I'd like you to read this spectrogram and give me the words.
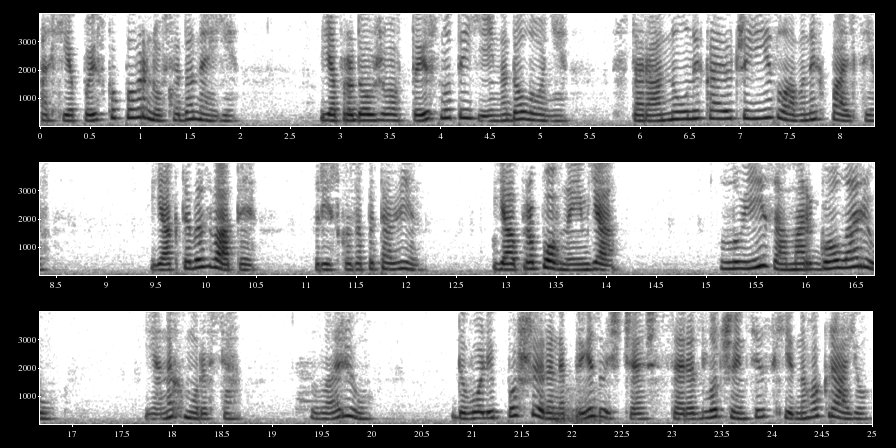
Архієпископ повернувся до неї. Я продовжував тиснути їй на долоні, старанно уникаючи її зламаних пальців. Як тебе звати? різко запитав він. Я про повне ім'я. Луїза Марго Ларю. Я нахмурився. Ларю. Доволі поширене прізвище серед злочинців східного краю.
